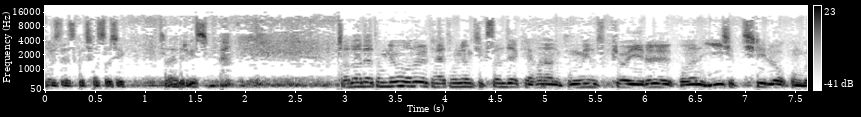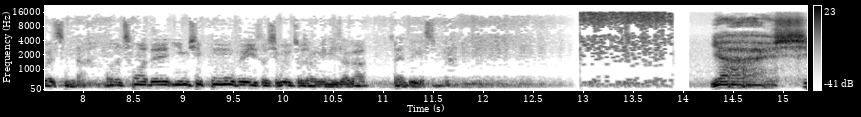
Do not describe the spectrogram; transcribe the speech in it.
뉴스데스크 첫 소식 전해드리겠습니다. 전화 대통령은 오늘 대통령 직선제 개헌안 국민 투표일을 오는 27일로 공고했습니다. 오늘 청와대 임시 국무회의 소식을 조정민 기자가 전해드리겠습니다. 야, 씨.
